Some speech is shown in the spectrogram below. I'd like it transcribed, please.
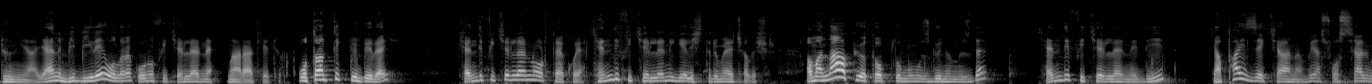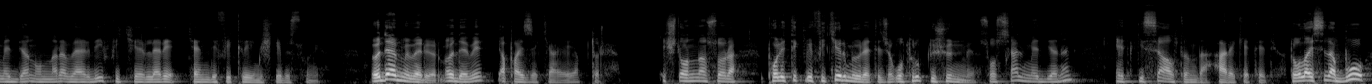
dünya? Yani bir birey olarak onun fikirlerini merak ediyorum. Otantik bir birey kendi fikirlerini ortaya koyar. Kendi fikirlerini geliştirmeye çalışır. Ama ne yapıyor toplumumuz günümüzde? Kendi fikirlerini değil, yapay zekanın veya sosyal medyanın onlara verdiği fikirleri kendi fikriymiş gibi sunuyor. Ödev mi veriyorum? Ödevi yapay zekaya yaptırıyor. İşte ondan sonra politik bir fikir mi üretecek? Oturup düşünmüyor. Sosyal medyanın etkisi altında hareket ediyor. Dolayısıyla bu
